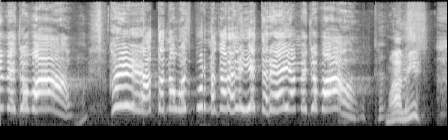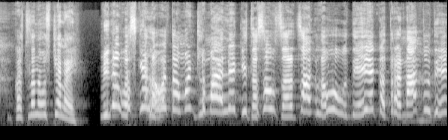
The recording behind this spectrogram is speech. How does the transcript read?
एमएच बा. हे आता नवस पूर्ण करायला येत रे एमएच बा. मामी कसला नवस केलाय? मी नवस केला होता म्हंटल माझ्या लेकीचा संसार चांगला होऊ दे एकत्र नांदू दे.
